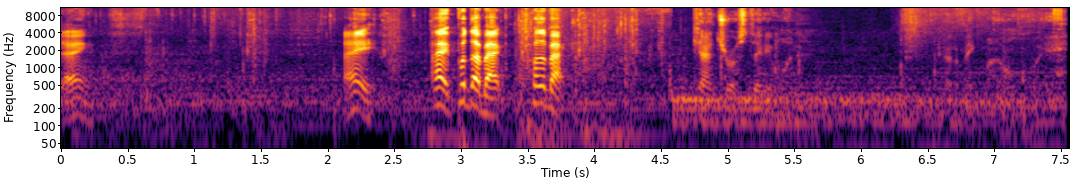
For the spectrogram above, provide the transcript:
Dang. Hey. Hey, put that back. Put it back. Can't trust anyone. Gotta make my own way.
